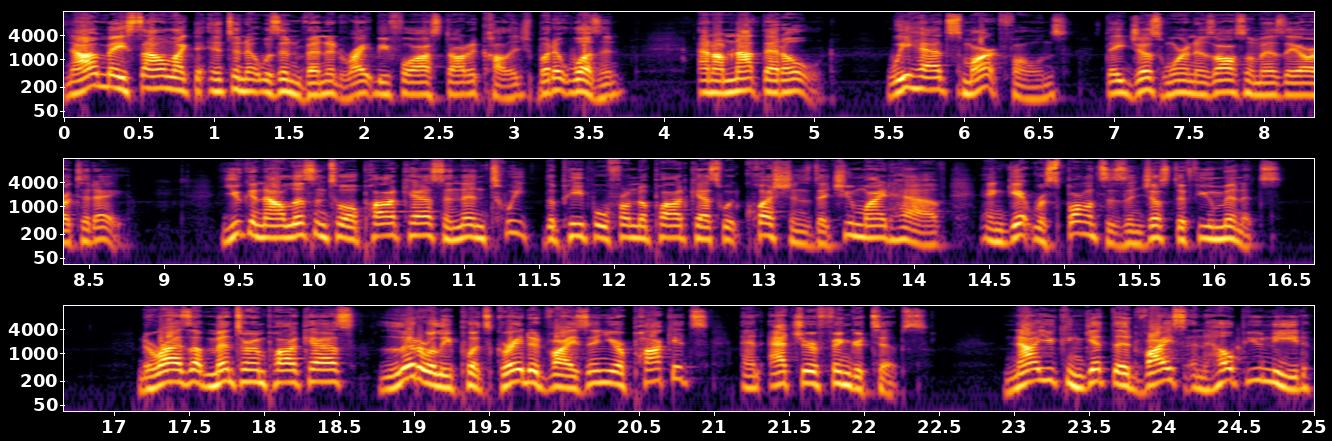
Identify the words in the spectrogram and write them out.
Now, it may sound like the internet was invented right before I started college, but it wasn't, and I'm not that old. We had smartphones, they just weren't as awesome as they are today. You can now listen to a podcast and then tweet the people from the podcast with questions that you might have and get responses in just a few minutes. The Rise Up Mentoring Podcast literally puts great advice in your pockets and at your fingertips. Now you can get the advice and help you need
